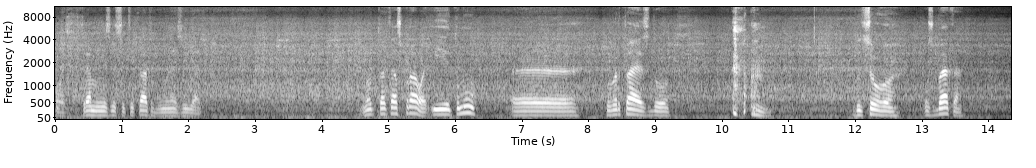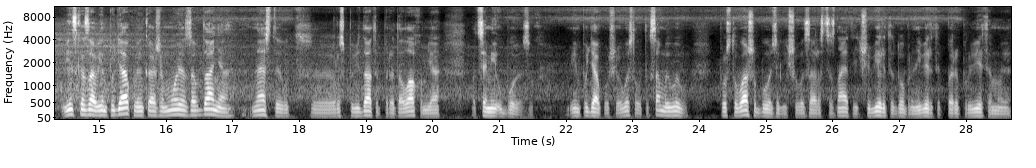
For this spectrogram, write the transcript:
Ось, треба мені звідси тікати, бо мене з'їдять. Ну, така справа. І тому, е, повертаясь до, до цього узбека, він сказав, він подякував, він каже, моє завдання нести, от, е, розповідати перед Аллахом, я, це мій обов'язок. Він подякував, що я висловив. Так само і ви, просто ваш обов'язок, якщо ви зараз це знаєте. Якщо вірите, добре, не вірите, перепровірте моє.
